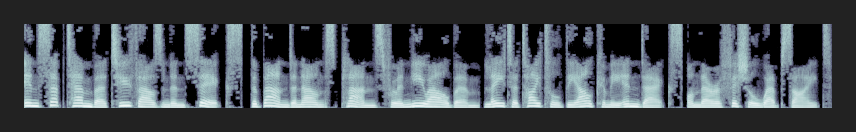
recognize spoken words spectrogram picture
in September 2006, the band announced plans for a new album later titled The Alchemy Index on their official website.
